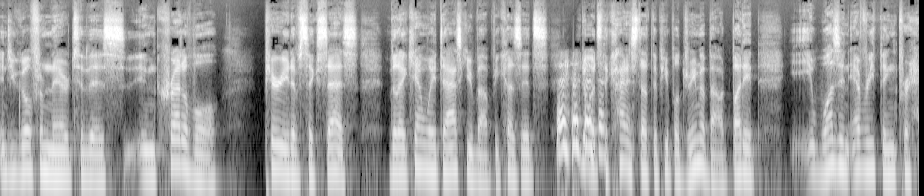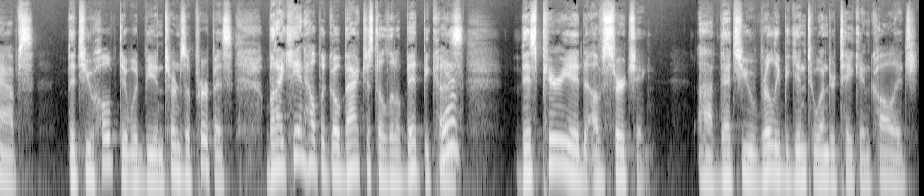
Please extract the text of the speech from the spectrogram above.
And you go from there to this incredible period of success that I can't wait to ask you about because it's you know it's the kind of stuff that people dream about, but it it wasn't everything perhaps that you hoped it would be in terms of purpose. But I can't help but go back just a little bit because this period of searching uh, that you really begin to undertake in college,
